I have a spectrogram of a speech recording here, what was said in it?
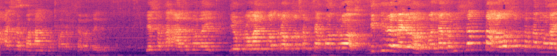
आकाश र पतालको फरक छ रजनी। यसर्थ आज मलाई यो प्रमाणपत्र प्रशंसा पत्र डिग्री र मेडलहरूभन्दा पनि सत्ता आवश्यकता मलाई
